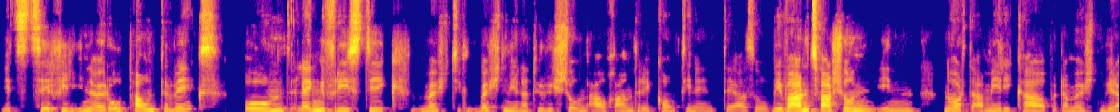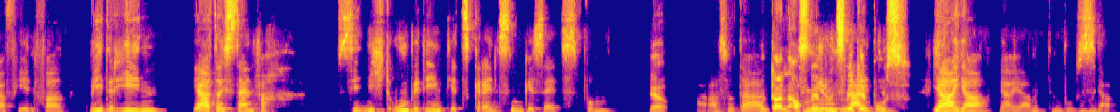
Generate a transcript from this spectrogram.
jetzt sehr viel in Europa unterwegs und längerfristig möchte, möchten wir natürlich schon auch andere Kontinente. Also wir waren zwar schon in Nordamerika, aber da möchten wir auf jeden Fall wieder hin. Ja, da ist einfach, sind nicht unbedingt jetzt Grenzen gesetzt vom. Ja. Also da. Und dann auch mit, mit dem Bus. Ja, ja, ja, ja, mit dem Bus, mhm. ja.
